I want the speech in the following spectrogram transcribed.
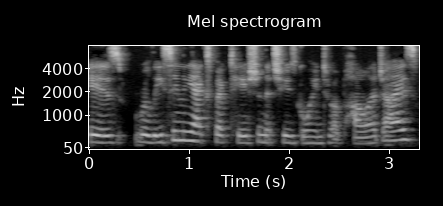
is releasing the expectation that she's going to apologize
